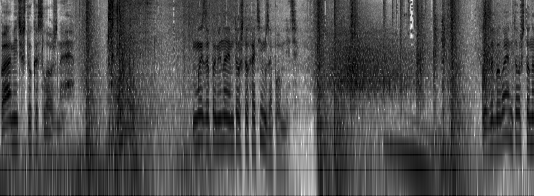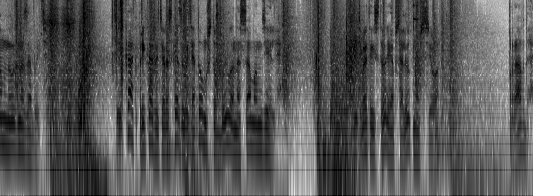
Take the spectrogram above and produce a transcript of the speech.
Память штука сложная. Мы запоминаем то, что хотим запомнить. И забываем то, что нам нужно забыть. И как прикажете рассказывать о том, что было на самом деле? Ведь в этой истории абсолютно все правда.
